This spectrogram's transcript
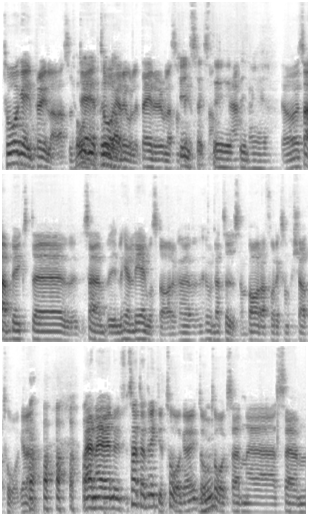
tåg är ju prylar alltså. Tåg det, är tåg är roligt. Det är det roligaste som finns. Jesus, liksom. det är Ja. fina grejer. Jag har så här byggt eh, så här, en hel legostad för 100 000 bara för att liksom få köra tåg i den. Men eh, nu satt jag ett riktigt tåg. Jag har inte Mm. åkt tåg sen, eh, sen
